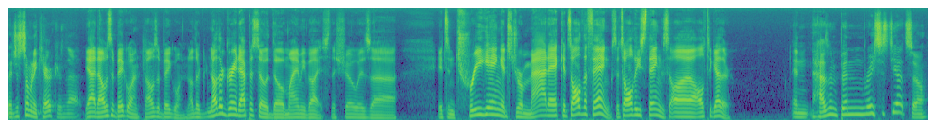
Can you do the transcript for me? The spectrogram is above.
but just so many characters in that. Yeah, that was a big one. That was a big one. Another another great episode though, Miami Vice. This show is uh it's intriguing, it's dramatic, it's all the things. It's all these things uh, all together. And hasn't been racist yet, so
